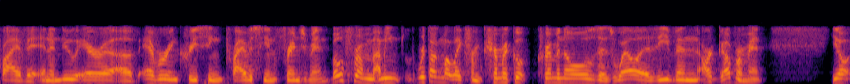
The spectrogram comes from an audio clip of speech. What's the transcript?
private in a new era of ever increasing privacy infringement, both from, I mean, we're talking about like from criminal, criminals as well as even our government. You know,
